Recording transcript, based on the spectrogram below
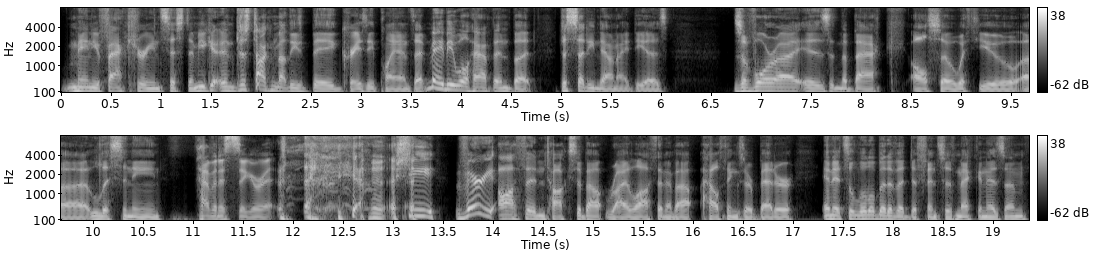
manufacturing system. You could, and just talking about these big, crazy plans that maybe will happen, but just setting down ideas. Zavora is in the back also with you, uh, listening. having a cigarette. yeah. She very often talks about Ryloth and about how things are better. And it's a little bit of a defensive mechanism.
